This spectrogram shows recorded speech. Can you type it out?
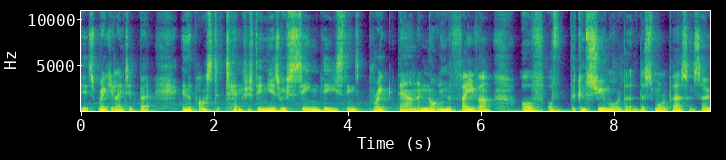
it's regulated but in the past 10 15 years we've seen these things break down and not in the favor of of the consumer or the, the smaller person so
